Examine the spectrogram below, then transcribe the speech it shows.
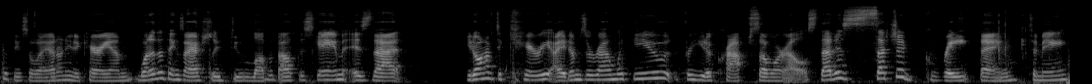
Put these away. I don't need to carry them. One of the things I actually do love about this game is that you don't have to carry items around with you for you to craft somewhere else. That is such a great thing to me.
